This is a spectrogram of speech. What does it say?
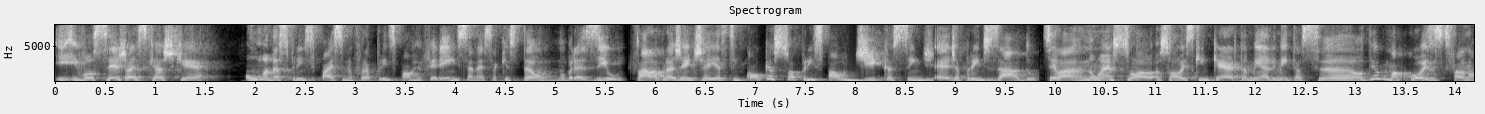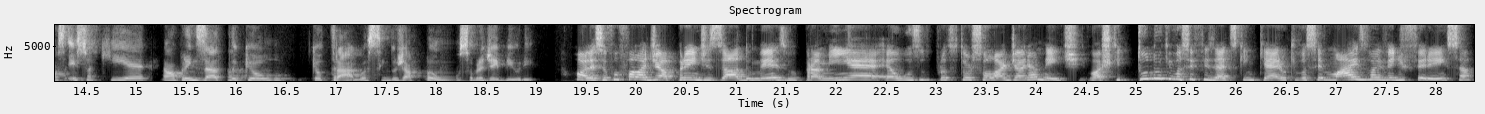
E, e você, Joyce, que acho que é uma das principais, se não for a principal referência nessa questão no Brasil, fala pra gente aí, assim, qual que é a sua principal dica, assim, de, é, de aprendizado? Sei lá, não é só, só skincare, também alimentação, tem alguma coisa que você fala, nossa, isso aqui é, é um aprendizado que eu, que eu trago, assim, do Japão, sobre a J-Beauty? Olha, se eu for falar de aprendizado mesmo, para mim é, é, o uso do protetor solar diariamente. Eu acho que tudo que você fizer de skincare, o que você mais vai ver diferença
